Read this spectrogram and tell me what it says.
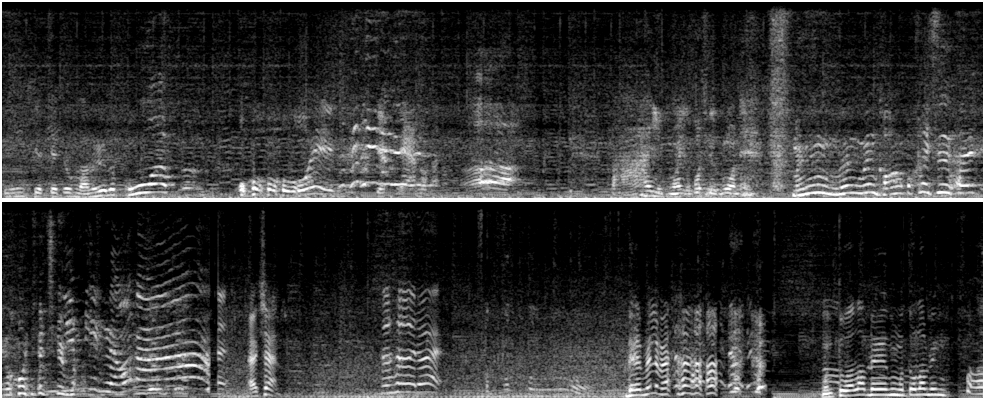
จริงเครียดเครียดจงหมอนมือแล้วกลัวโอ้โหเจ็บแขนว่ะอ้าตายงอยกับพ่อถืองวดเนี่ยมึงมึงมึงของพ่อเคยซื้อให้โอ้ยจะชิมอีกแล้วนะ แอคชั่น เฮ้อด้วย เดินไม่เลยไหม หมุนตัวรอบหนึ่งหมุนตัวรอบหนึ่งฟ้า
